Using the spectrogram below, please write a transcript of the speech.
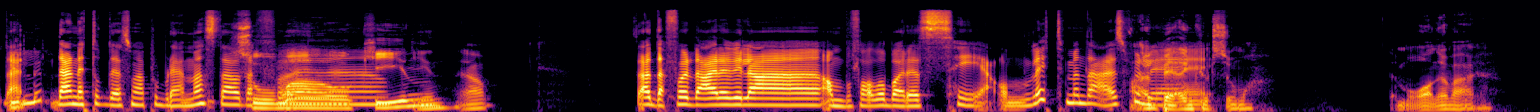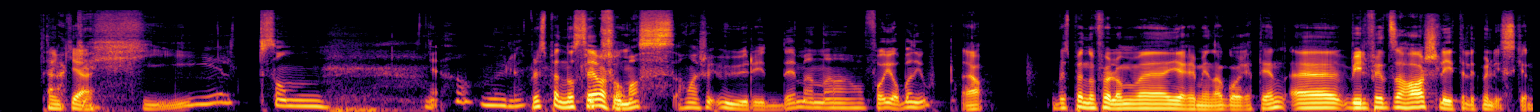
Det er, spiller? det er nettopp det som er problemet. Så det er jo derfor, Zuma og Keen Keane. Ja. Så det er derfor der vil jeg anbefale å bare se an litt, men det er jo selvfølgelig Han er bedre enn Kurt Zuma. Det må han jo være, tenker Det er jeg. ikke helt sånn Ja, mulig. Det blir spennende å se. hvert. Thomas, han er så uryddig, men uh, han får jobben gjort. Det blir spennende å følge om uh, Jeremina går rett inn. Uh, Wilfried Zaha sliter litt med lysken.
